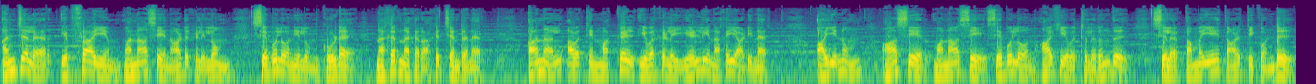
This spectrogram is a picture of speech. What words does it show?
அஞ்சலர் எப்ராயிம் மனாசே நாடுகளிலும் செபுலோனிலும் கூட நகர் நகராகச் சென்றனர். ஆனால் அவற்றின் மக்கள் இவர்களை எள்ளி நகையாடினர். ஆயினும் ஆசேர் மனாசே செபுலோன் ஆகியவற்றிலிருந்து சிலர் தம்மையே தாழ்த்தி கொண்டு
